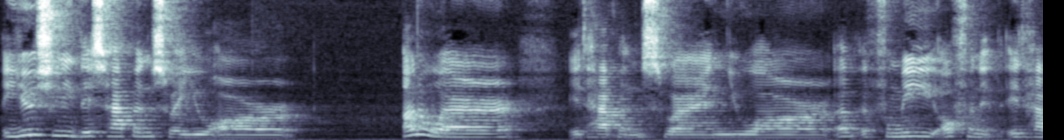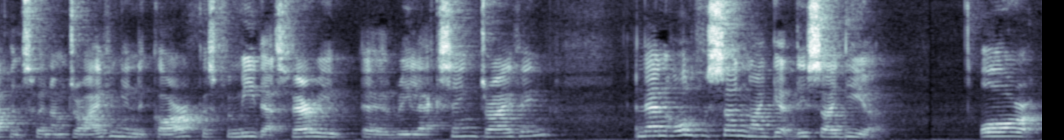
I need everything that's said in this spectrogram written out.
Usually, this happens when you are unaware. It happens when you are, uh, for me, often it, it happens when I'm driving in the car, because for me that's very uh, relaxing driving. And then all of a sudden I get this idea. Or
